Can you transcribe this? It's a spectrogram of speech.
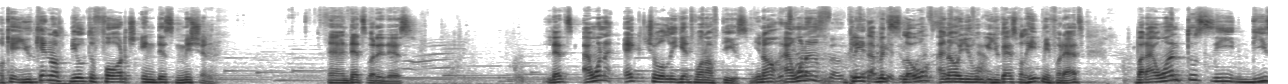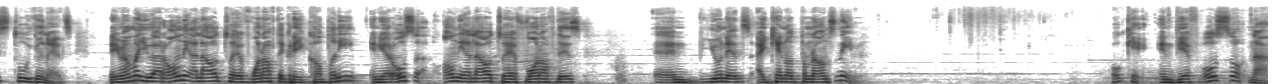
Okay, you cannot build the forge in this mission. And that's what it is. Let's I want to actually get one of these. You know, I want to play it a bit slow. I know you you guys will hate me for that, but I want to see these two units. Remember, you are only allowed to have one of the great company, and you are also only allowed to have one of these and units I cannot pronounce name. Okay, and we have also nah.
